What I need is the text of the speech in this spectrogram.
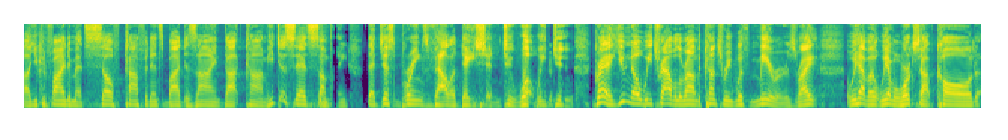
uh, you can find him at selfconfidencebydesign.com. He just said something that just brings validation to what we do. Greg, you know we travel around the country with mirrors, right? We have a we have a workshop called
